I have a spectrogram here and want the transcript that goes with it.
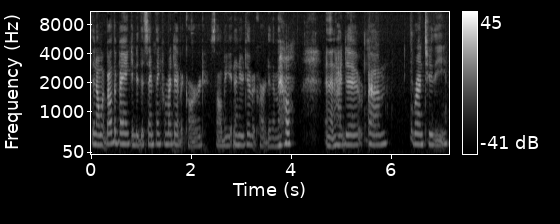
Then I went by the bank and did the same thing for my debit card. So I'll be getting a new debit card in the mail. And then I had to um, run to the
